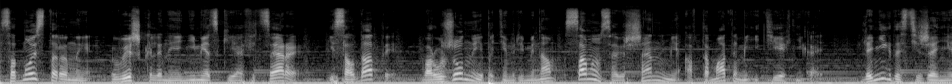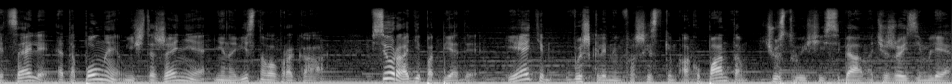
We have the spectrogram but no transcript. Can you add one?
С одной стороны, вышкаленные немецкие офицеры и солдаты, вооруженные по тем временам самым совершенными автоматами и техникой. Для них достижение цели – это полное уничтожение ненавистного врага. Все ради победы. И этим вышкаленным фашистским оккупантам, чувствующие себя на чужой земле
